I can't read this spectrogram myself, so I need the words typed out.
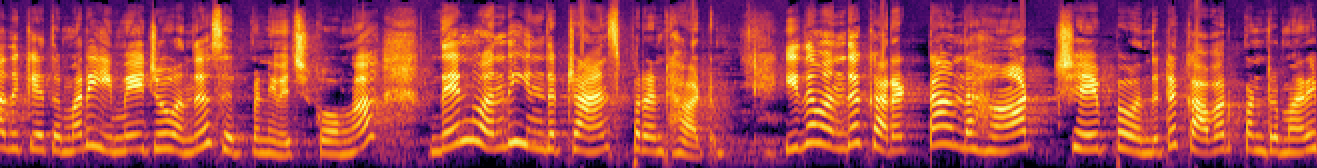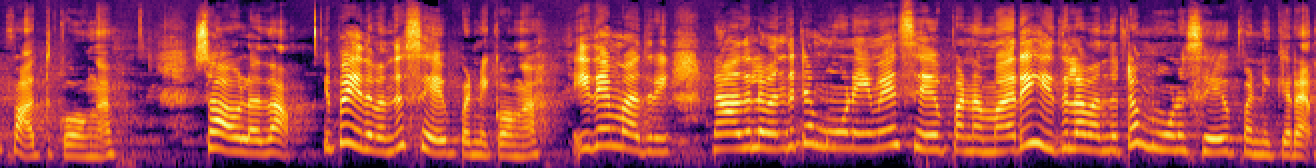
அதுக்கேற்ற மாதிரி இமேஜும் வந்து செட் பண்ணி வச்சுக்கோங்க. தென் வந்து இந்த டிரான்ஸ்பரண்ட் ஹார்ட் இது வந்து கரெக்டாக அந்த ஹார்ட் ஷேப்பை வந்துட்டு கவர் பண்ணுற மாதிரி பார்த்துக்கோங்க. ஸோ அவ்வளோதான் இப்போ இதை வந்து சேவ் பண்ணிக்கோங்க. இதே மாதிரி நான் அதில் வந்துட்டு மூணையுமே சேவ் பண்ண மாதிரி இதில் வந்துட்டு மூணு சேவ் பண்ணிக்கிறேன்.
